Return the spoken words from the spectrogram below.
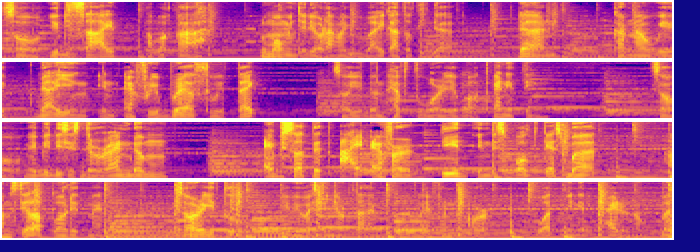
So you decide apakah lu mau menjadi orang lebih baik atau tidak. Dan karena we dying in every breath we take so you don't have to worry about anything. So maybe this is the random episode that I ever did in this podcast but I'm still uploaded man sorry to maybe wasting your time 11 or what minute I don't know. But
